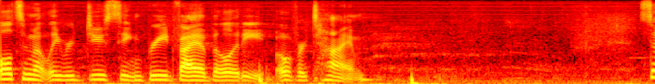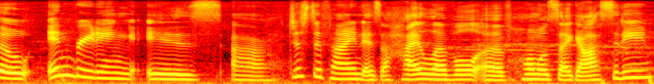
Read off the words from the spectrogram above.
ultimately reducing breed viability over time. So, inbreeding is uh, just defined as a high level of homozygosity.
